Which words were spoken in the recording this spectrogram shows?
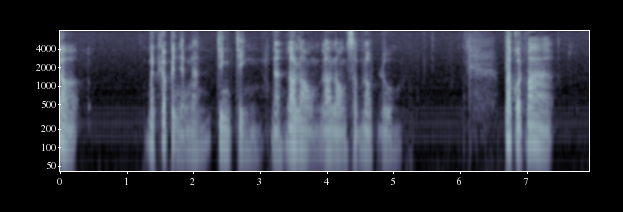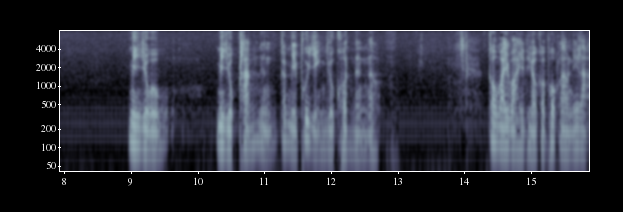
ก็มันก็เป็นอย่างนั้นจริงๆนะเราลองเราลองสำรวจดู ปรากฏว่า มีอยู่มีอยู่ครั้งหนึ่งก็มีผู้หญิงอยู่คนหนึ่งเนาะก็วัยๆเดียวกับพวกเรานี่แหละ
